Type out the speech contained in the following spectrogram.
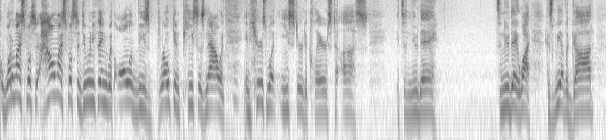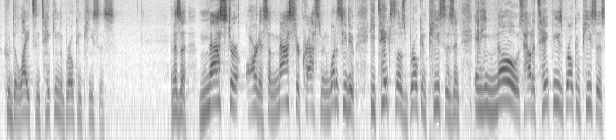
what am I supposed to, how am I supposed to do anything with all of these broken pieces now? And, and here's what Easter declares to us it's a new day. It's a new day. Why? Because we have a God who delights in taking the broken pieces. And as a master artist, a master craftsman, what does he do? He takes those broken pieces and, and he knows how to take these broken pieces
